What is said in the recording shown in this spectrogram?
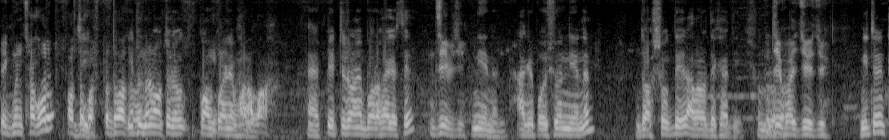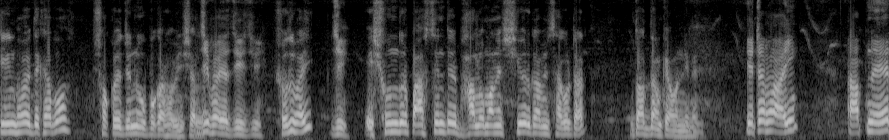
প্রেগনেন্ট ছাগল অত কষ্ট দেওয়া একটু নড়াচড়া কম করে ভালো হ্যাঁ পেটের অনেক বড় হয়ে গেছে। জি জি। নিয়ে নেন আগে পজিশন নিয়ে নেন। দর্শকদের আবার দেখা দিই জি ভাই জি জি। নিট অ্যান্ড ক্লিন ভাবে দেখাবো সকলের জন্য উপকার হবে জি ভাইয়া জি জি। শুধু ভাই? জি। এই সুন্দর পার্সেন্টের ভালো মানের শিওর গামী ছাগলটার দরদাম কেমন নেবেন? এটা ভাই আপনার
